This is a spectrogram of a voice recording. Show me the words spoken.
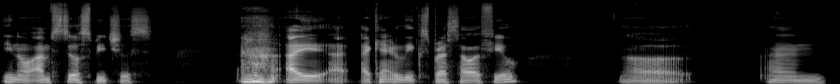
you know I'm still speechless. I, I I can't really express how I feel, uh, and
